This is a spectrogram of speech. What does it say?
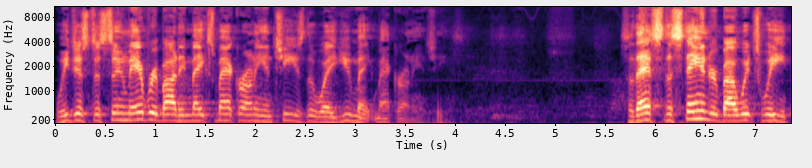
We just assume everybody makes macaroni and cheese the way you make macaroni and cheese. So that's the standard by which we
